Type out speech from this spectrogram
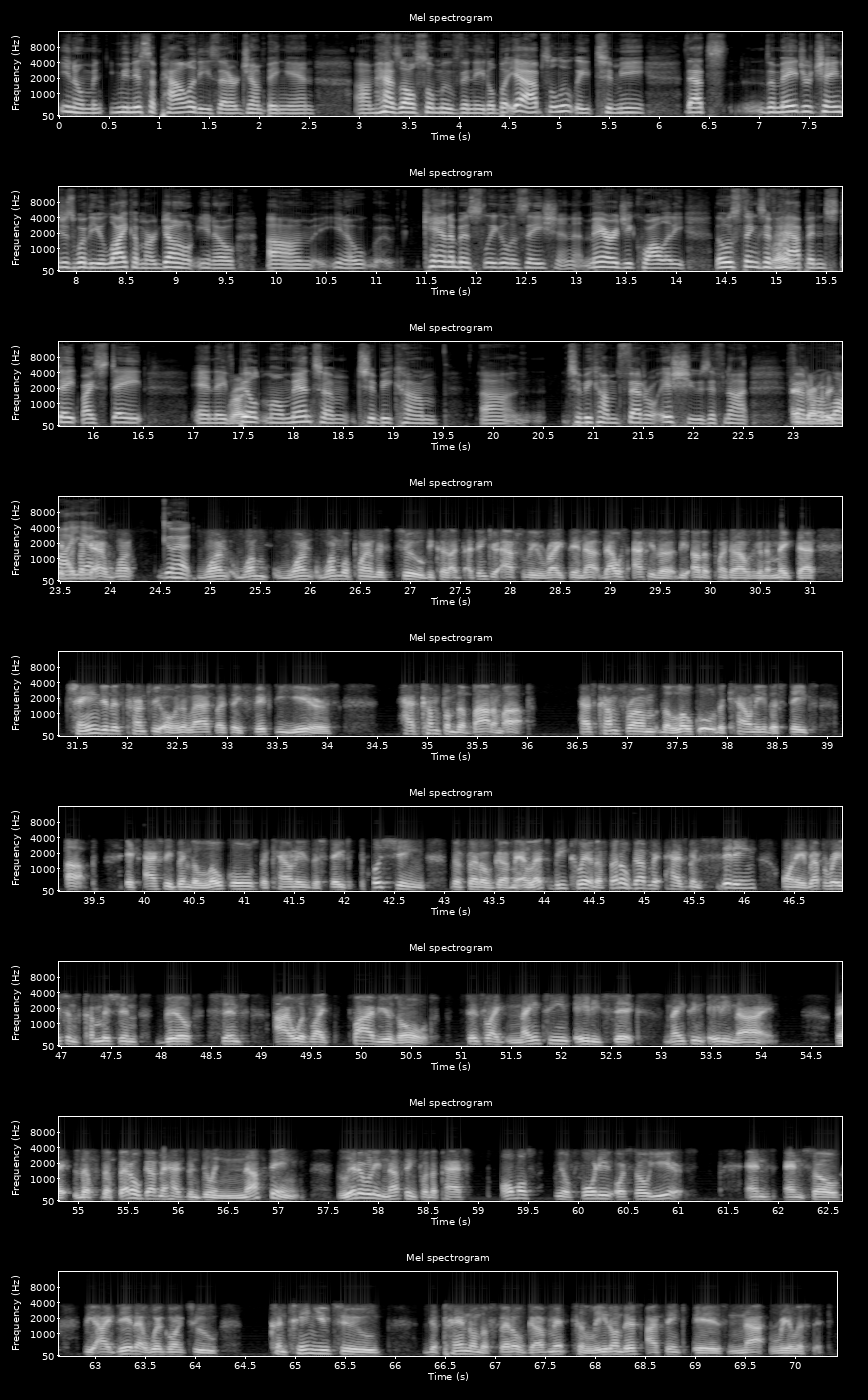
you know municipalities that are jumping in um, has also moved the needle. But yeah, absolutely. To me, that's the major changes, whether you like them or don't. You know, um, you know, cannabis legalization, marriage equality. Those things have right. happened state by state, and they've right. built momentum to become. Uh, to become federal issues, if not federal law. Yeah. Go ahead. One, one, one, one more point on this too, because I, I think you're absolutely right. Then that that was actually the the other point that I was going to make. That change in this country over the last, let's say, 50 years, has come from the bottom up, has come from the local, the county, the states up. It's actually been the locals, the counties, the states pushing the federal government. And let's be clear, the federal government has been sitting on a reparations commission bill since I was like five years old, since like 1986, 1989. The, the federal government has been doing nothing, literally nothing for the past almost, you know, 40 or so years. And, and so the idea that we're going to continue to depend on the federal government to lead on this, I think is not realistic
